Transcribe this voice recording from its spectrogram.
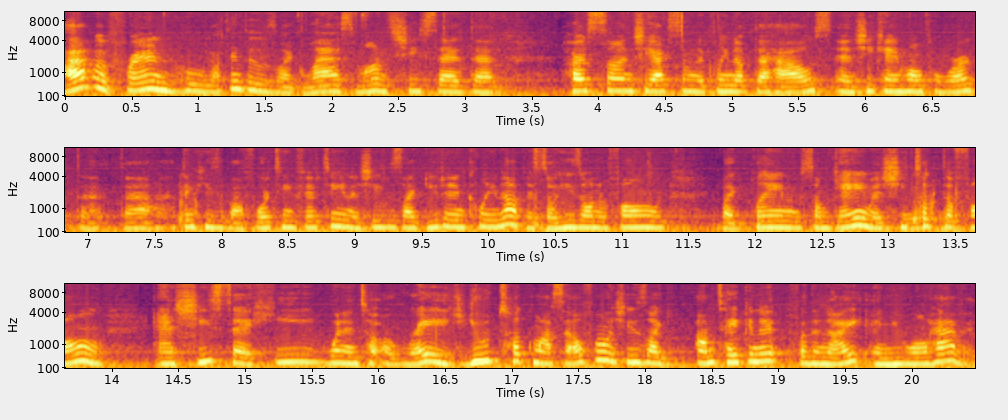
I have a friend who I think this was like last month. She said that her son, she asked him to clean up the house, and she came home from work. That, that I think he's about 14, 15, and she was like, "You didn't clean up," and so he's on the phone, like playing some game, and she took the phone. And she said he went into a rage. You took my cell phone. She's like, I'm taking it for the night and you won't have it.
